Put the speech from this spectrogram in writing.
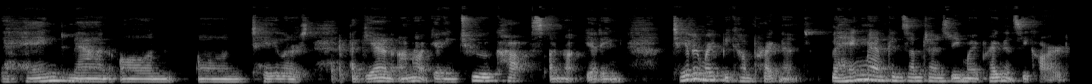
the Hanged Man on on Taylor's. Again, I'm not getting two cups. I'm not getting Taylor might become pregnant. The hangman can sometimes be my pregnancy card.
